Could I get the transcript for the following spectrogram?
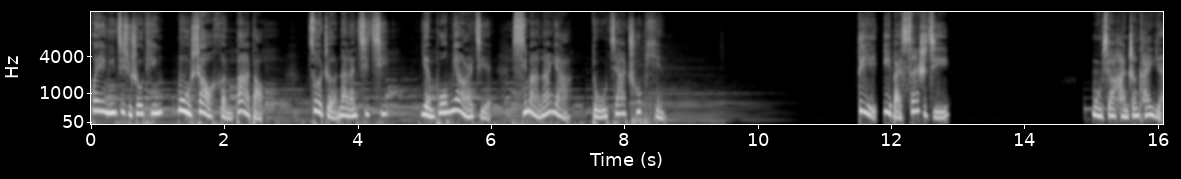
欢迎您继续收听《穆少很霸道》，作者纳兰七七，演播妙儿姐，喜马拉雅独家出品。第一百三十集，穆萧寒睁开眼，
